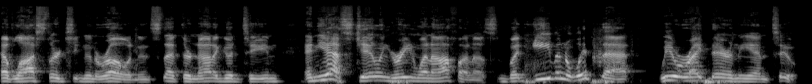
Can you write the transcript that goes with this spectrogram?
have lost 13 in a row, and it's that they're not a good team. And yes, Jalen Green went off on us, but even with that, we were right there in the end too.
